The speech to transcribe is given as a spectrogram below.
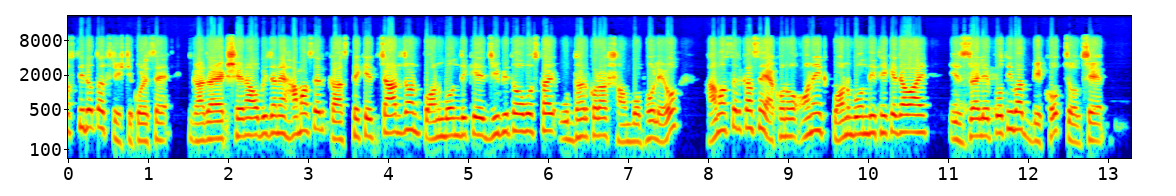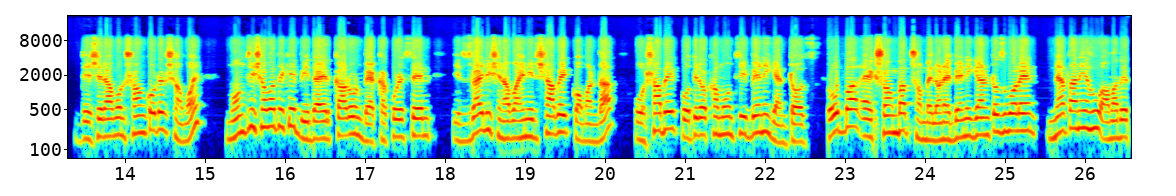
অস্থিরতা সৃষ্টি করেছে। গাজা এক সেনা অভিযানে হামাসের কাছ থেকে চারজন পণবন্দীকে জীবিত অবস্থায় উদ্ধার করা সম্ভব হলেও হামাসের কাছে এখনও অনেক পণবন্দী থেকে যাওয়ায় ইসরায়েলে প্রতিবাদ বিক্ষোভ চলছে। দেশের এমন সংকটের সময় মন্ত্রিসভা থেকে বিদায়ের কারণ ব্যাখ্যা করেছেন ইসরায়েলি সেনাবাহিনীর সাবেক কমান্ডার ও সাবেক প্রতিরক্ষা মন্ত্রী বেনি গ্যান্টস রোববার এক সংবাদ সম্মেলনে বেনি গ্যান্টস বলেন, নেতানিয়াহু আমাদের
